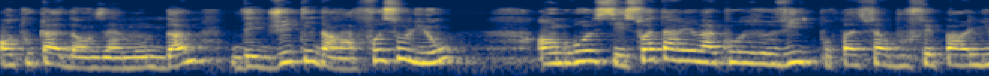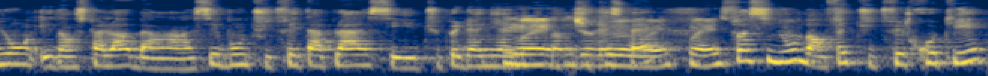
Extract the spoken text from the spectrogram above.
en tout cas dans un monde d'hommes, d'être jeté dans la fosse au lion. En gros, c'est soit tu arrives à courir vite pour pas te faire bouffer par lion et dans ce cas-là, ben c'est bon, tu te fais ta place et tu peux gagner un minimum de respect. Soit sinon, ben en fait, tu te fais croquer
